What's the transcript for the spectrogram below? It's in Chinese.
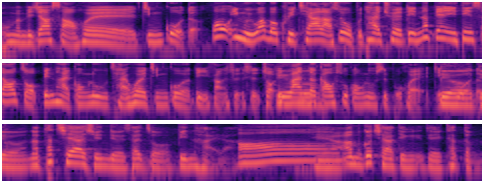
我们比较少会经过的，我因为我不开车啦，所以我不太确定那边一定是要走滨海公路才会经过的地方，是不是？走一般的高速公路是不会经过的。对，对，那他车的时候才走滨海啦。哦，哎呀，啊，不过车顶得较长。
